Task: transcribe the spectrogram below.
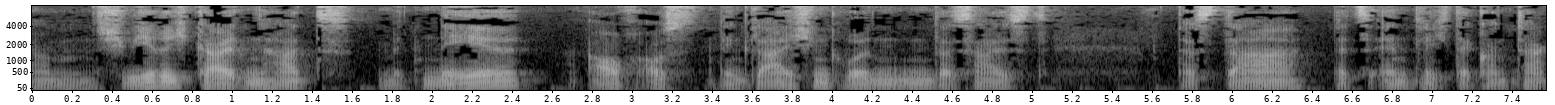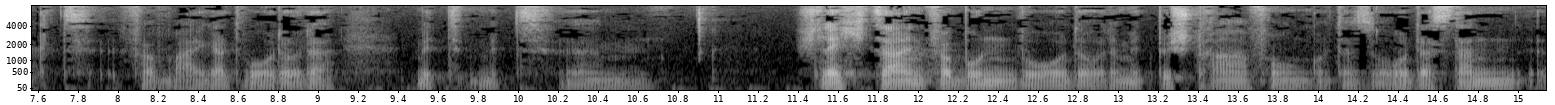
ähm, Schwierigkeiten hat mit Nähe, auch aus den gleichen Gründen. Das heißt, dass da letztendlich der Kontakt verweigert wurde oder mit, mit ähm, Schlechtsein verbunden wurde oder mit Bestrafung oder so, dass dann äh,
